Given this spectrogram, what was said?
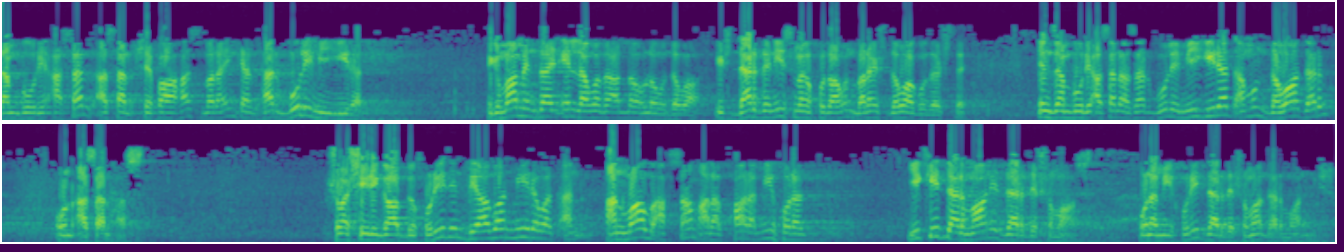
زنبور اصل اصل شفا هست برای اینکه از هر بولی می‌گیرد. میگه ما من داین الا وضع الله له دوا. ایش درد نیست من خداوند برایش دوا گذاشته. این زنبور اصل از هر گل می‌گیرد امون دوا در اون اصل هست. شما شیر گاب بخورید این بیابان می‌رود انواع و اقسام علفها را می‌خورد. یکی درمان درد شماست. اونا می‌خورید درد شما درمان میشه.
